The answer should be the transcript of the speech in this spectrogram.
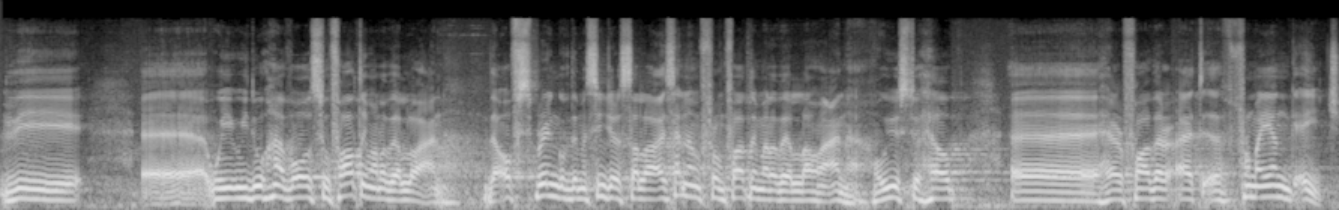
The, uh, we, we do have also Fatima radiallahu anha, the offspring of the Messenger وسلم, from Fatima radiallahu anha, who used to help uh, her father at, uh, from a young age.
